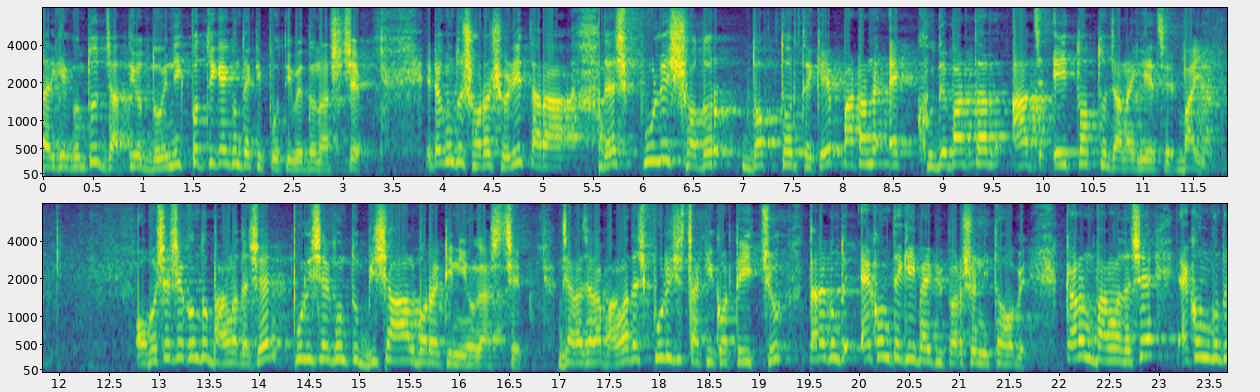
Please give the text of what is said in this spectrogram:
তারিখে কিন্তু জাতীয় দৈনিক পত্রিকায় কিন্তু একটি প্রতিবেদন আসছে। এটা কিন্তু সরাসরি তারা দেশ পুলিশ সদর দপ্তর থেকে পাঠানো এক ক্ষুদে বার্তার আজ এই তথ্য জানা গিয়েছে। বাই অবশেষে কিন্তু বাংলাদেশের পুলিশের কিন্তু বিশাল বড় একটি নিয়োগ আসছে। যারা যারা বাংলাদেশ পুলিশে চাকরি করতে ইচ্ছুক, তারা কিন্তু এখন থেকেই ভাই প্রিপারেশন নিতে হবে। কারণ বাংলাদেশে এখন কিন্তু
